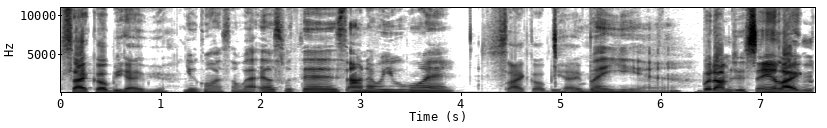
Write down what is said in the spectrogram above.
Psycho behavior. You going somewhere else with this? I don't know where you went, Psycho behavior. but yeah, But I'm just saying, like, n-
